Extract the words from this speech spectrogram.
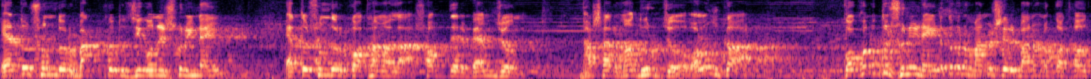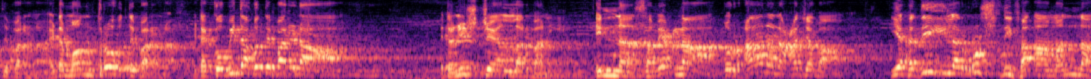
এত সুন্দর বাক্য তো জীবনে শুনি নাই। এত সুন্দর কথামালা শব্দের ব্যঞ্জন ভাষার মাধুর্য অলংকার। কখনো তো শুনি না এটা তো কোনো মানুষের বানানো কথা হতে পারে না। এটা মন্ত্র হতে পারে না। এটা কবিতা হতে পারে না। এটা নিশ্চয় আল্লাহর বাণী। ইন্না সামি'না কুরআনান আজাবা, ইয়াহদি ইলার রুশদি ফাআমান্না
